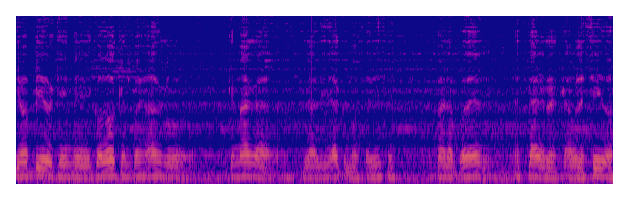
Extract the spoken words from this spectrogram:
Yo pido que me coloquen pues algo que me haga realidad, como se dice, para poder estar restablecido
